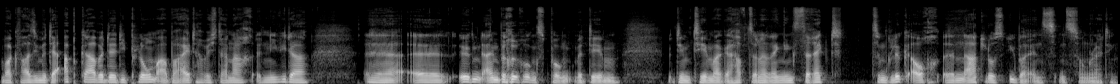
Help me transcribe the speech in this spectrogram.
Aber quasi mit der Abgabe der Diplomarbeit habe ich danach nie wieder äh, äh, irgendeinen Berührungspunkt mit dem, mit dem Thema gehabt, sondern dann ging es direkt zum Glück auch äh, nahtlos über ins, ins Songwriting.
